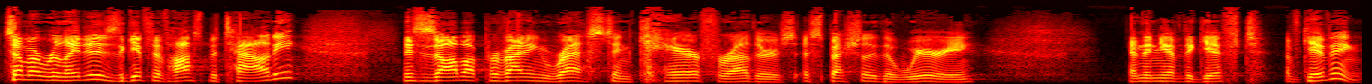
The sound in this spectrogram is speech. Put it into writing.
Somewhat related is the gift of hospitality. This is all about providing rest and care for others, especially the weary. And then you have the gift of giving.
